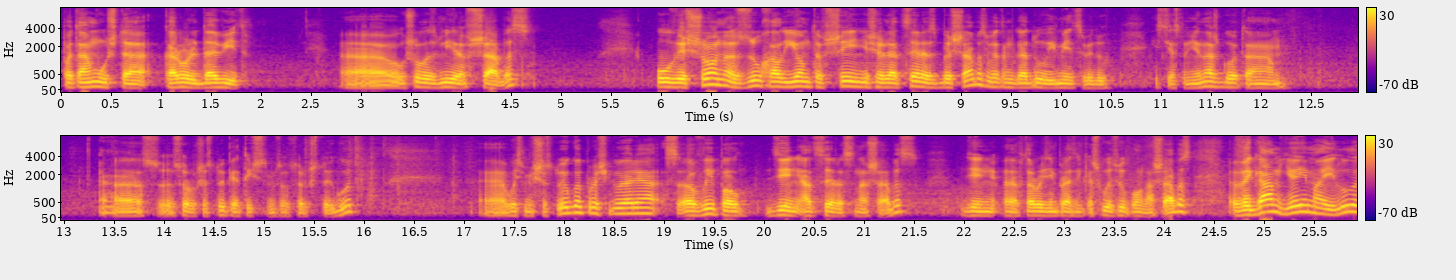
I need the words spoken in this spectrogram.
потому что король Давид э, ушел из мира в Шабас. У Вишона зухал йомтов шейни шеляцерес бешабас в этом году, имеется в виду, естественно, не наш год, а 46-й, 5746 год, 86 э, год, проще говоря, выпал день Ацерес на Шабас, день, э, второй день праздника Швуис выпал на Шабас, Вегам Йоима и Лула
